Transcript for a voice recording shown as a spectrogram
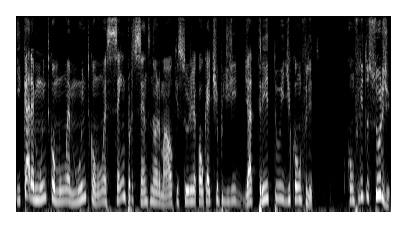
E cara, é muito comum, é muito comum, é 100% normal que surja qualquer tipo de, de atrito e de conflito. O conflito surge.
